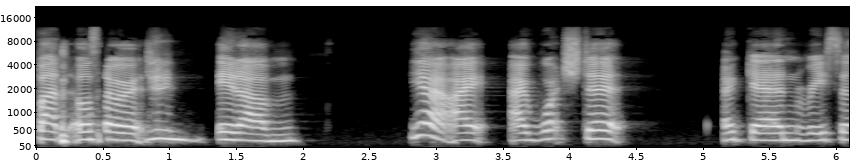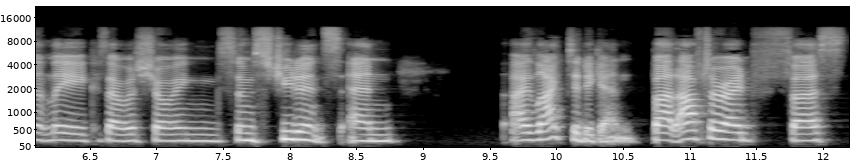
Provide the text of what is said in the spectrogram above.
but also it, it, um, yeah, I, I watched it again recently because I was showing some students and I liked it again. But after I'd first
